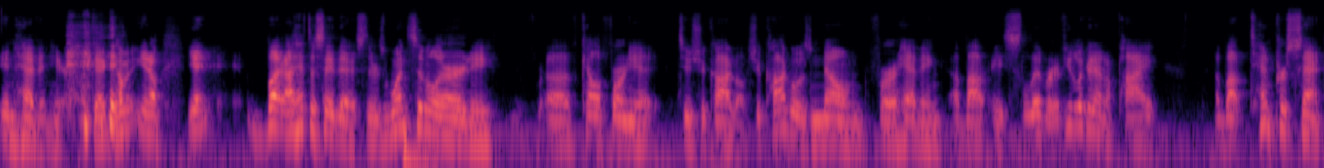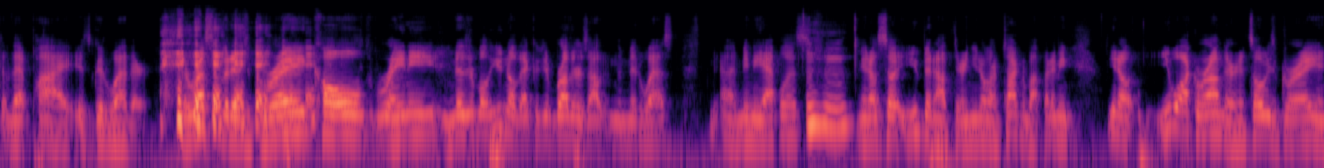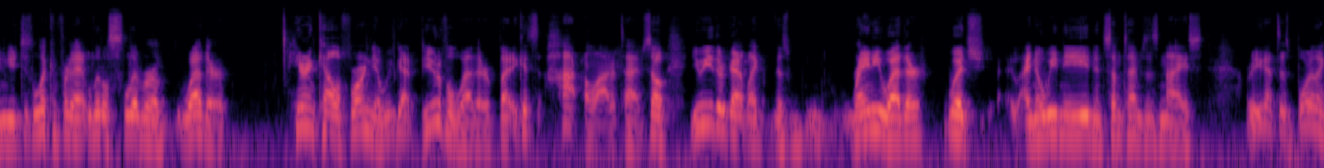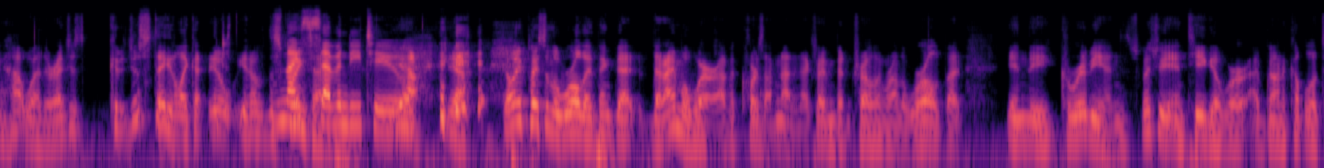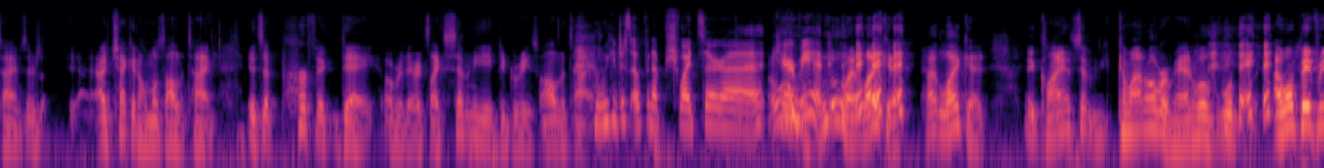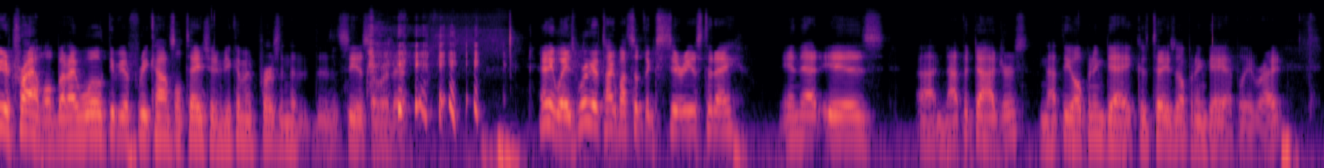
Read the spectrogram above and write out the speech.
in heaven here. Okay, coming, you know, yeah, but I have to say this: there's one similarity of California to Chicago. Chicago is known for having about a sliver. If you're looking at a pie, about 10% of that pie is good weather. The rest of it is gray, cold, rainy, miserable. You know that because your brother's out in the Midwest, uh, Minneapolis. hmm You know, so you've been out there and you know what I'm talking about. But I mean, you know, you walk around there and it's always gray and you're just looking for that little sliver of weather. Here in California, we've got beautiful weather, but it gets hot a lot of times. So you either got like this rainy weather, which I know we need and sometimes it's nice, or you got this boiling hot weather. I just could it just stay like a, you know the springtime. Nice 72. Yeah, yeah. the only place in the world I think that that I'm aware of, of course, I'm not an expert. I haven't been traveling around the world, but in the Caribbean, especially Antigua, where I've gone a couple of times, there's I check it almost all the time. It's a perfect day over there. It's like 78 degrees all the time. we can just open up Schweitzer uh, Caribbean. Ooh, I like it. I like it. Hey, clients, uh, come on over, man. We'll, we'll, I won't pay for your travel, but I will give you a free consultation if you come in person to, to see us over there. Anyways, we're going to talk about something serious today, and that is uh, not the Dodgers, not the opening day, because today's opening day, I believe, right?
